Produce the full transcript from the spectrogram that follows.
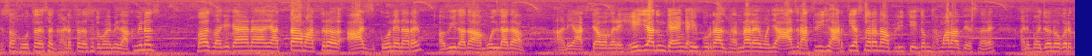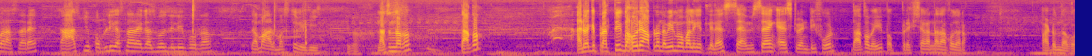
जसं होतं जसं घडतं तसं तुम्हाला मी दाखवीनच. बस बाकी काय नाही. आत्ता मात्र आज कोण येणार आहे? अवी दादा अमोल दादा. आणि आत्या वगैरे हे जे अजून गँग आहे पूर्ण आज भरणार आहे. म्हणजे आज रात्री जी आरती असणार आहे ना आपली ती एकदम धमाल आरती असणार आहे. आणि भजन वगैरे पण असणार आहे. तर आज जी पब्लिक असणार आहे गजबजलेली पूर्ण. धमाल मस्त वेगळी. नाचून दाखव. दाखव. आणि बाकी प्रत्येक भाऊने आपला नवीन मोबाईल घेतलेला आहे सॅमसंग एस ट्वेंटी फोर दाखव भाई प्रेक्षकांना दाखव जरा. पाठवून दाखव.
